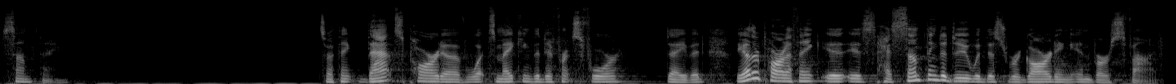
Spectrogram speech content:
something. So I think that's part of what's making the difference for David. The other part, I think, is, is, has something to do with this regarding in verse 5.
